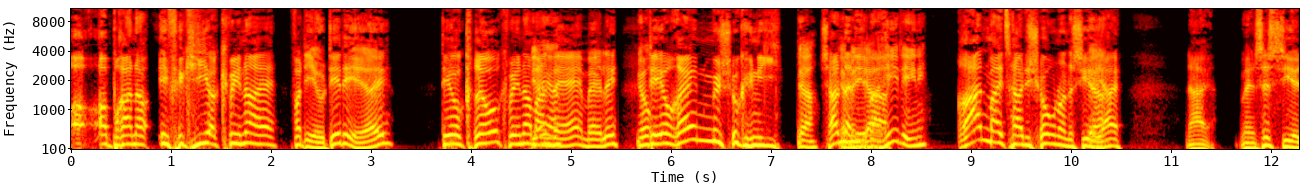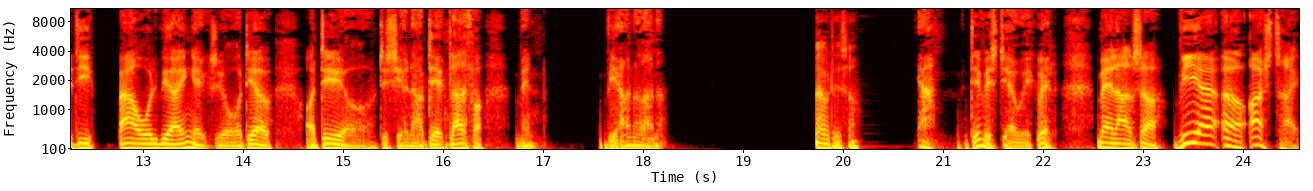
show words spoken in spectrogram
og, og brænder effigier kvinder af. For det er jo det, det er, ikke? Det er jo kloge kvinder, Ja, man ja. vil af med, ikke? Jo. Det er jo ren misogyni. Ja, Sådan er Jamen, det jeg er bare. helt enig. Rend mig traditionerne, siger Ja. jeg. Nej, men så siger de, bare roligt, vi har ingen eks i år, det er, og det, og det siger jeg, nej, det er jeg glad for, men vi har noget andet. Hvad var det så? Ja, men det vidste jeg jo ikke vel. Men altså, vi er øh, os tre.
